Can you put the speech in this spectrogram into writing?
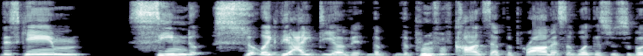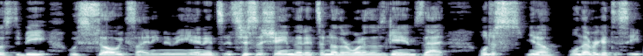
this game seemed so like the idea of it, the the proof of concept, the promise of what this was supposed to be was so exciting to me, and it's it's just a shame that it's another one of those games that we'll just you know we'll never get to see.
